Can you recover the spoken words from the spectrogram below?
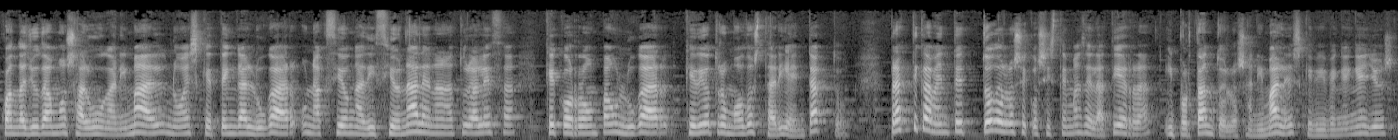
Cuando ayudamos a algún animal no es que tenga lugar una acción adicional en la naturaleza que corrompa un lugar que de otro modo estaría intacto. Prácticamente todos los ecosistemas de la Tierra, y por tanto los animales que viven en ellos,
